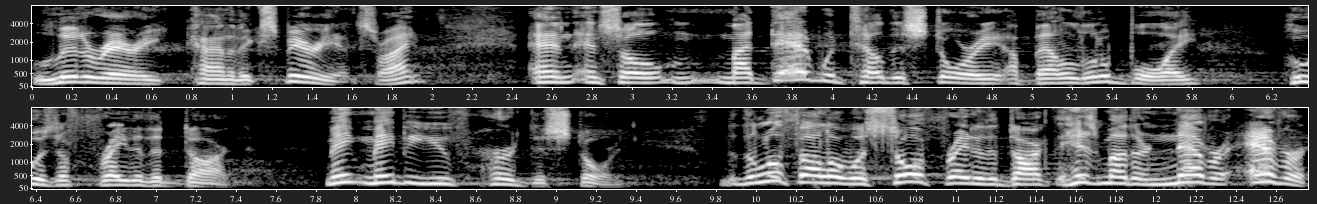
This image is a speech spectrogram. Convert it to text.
literary kind of experience, right? And, and so my dad would tell this story about a little boy who was afraid of the dark. Maybe you've heard this story. The little fellow was so afraid of the dark that his mother never, ever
